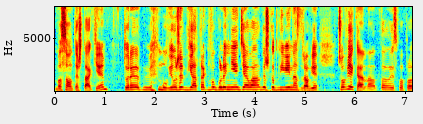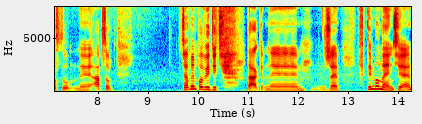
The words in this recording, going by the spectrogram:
bo są też takie, które mówią, że wiatrak w ogóle nie działa szkodliwie na zdrowie człowieka. No to jest po prostu absurd. Chciałbym powiedzieć tak, e, że w tym momencie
